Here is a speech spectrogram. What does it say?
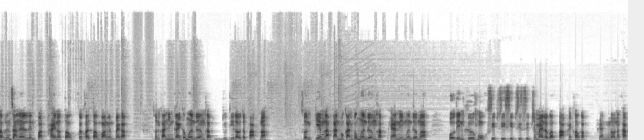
ครับเล่นสั้นแล้วเล่นปลอดภัยเนาะต่อค่อยๆต่อบอลกันไปครับ ส่วนการยิงไกลก็เหมือนเดิมครับ อยู่ที่เราจะปรับเนาะส่วนเกมรับการป้องกันก็เหมือนเดิมครับ แผนนี้เหมือนเดิมเนาะโปรตีนคือ 60 40 40 ใช่ไหมเราก็ปรับให้เข้ากับแผนของเรานะครับ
